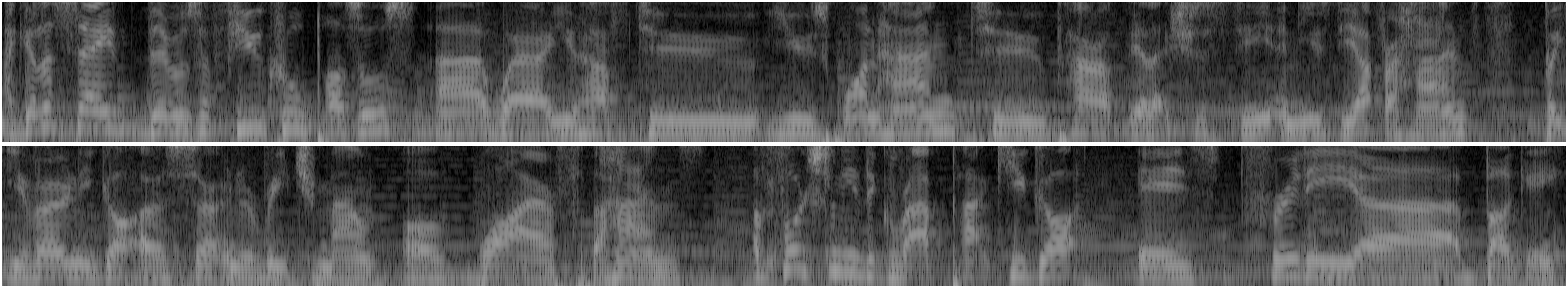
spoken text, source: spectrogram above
I gotta say, there was a few cool puzzles uh, where you have to use one hand to power up the electricity and use the other hand, but you've only got a certain reach amount of wire for the hands. Unfortunately, the grab pack you got is pretty uh, buggy.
